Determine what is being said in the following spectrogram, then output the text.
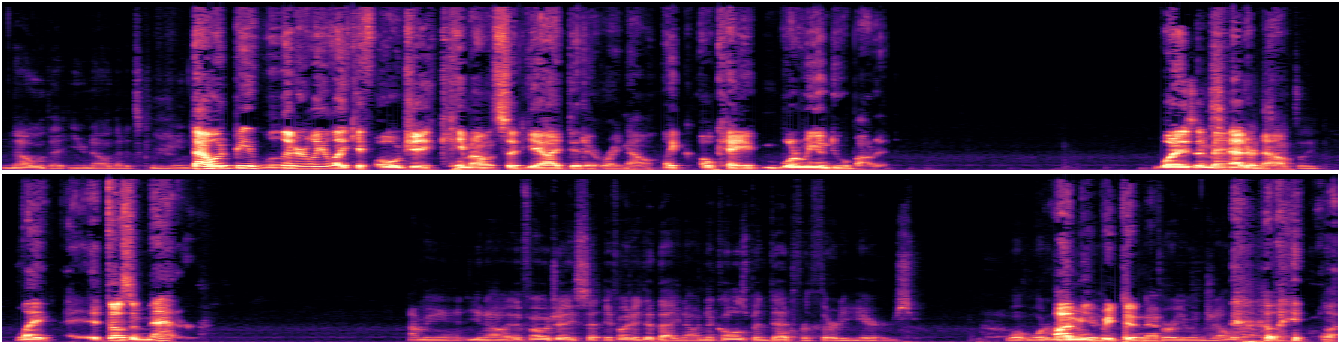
know that you know that it's convenient. that would be literally like if OJ came out and said, "Yeah, I did it right now." Like, okay, what are we gonna do about it? What does it matter now? Like, it doesn't matter. I mean, you know, if OJ said if OJ did that, you know, Nicole's been dead for thirty years. What what are we? I mean, do? we didn't have. throw you in jail now.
